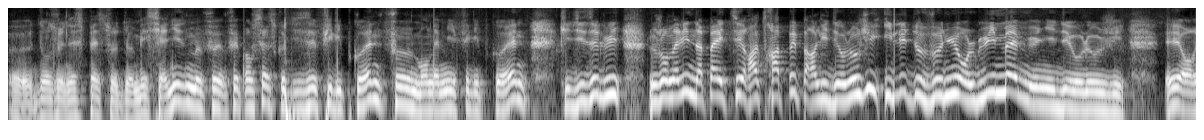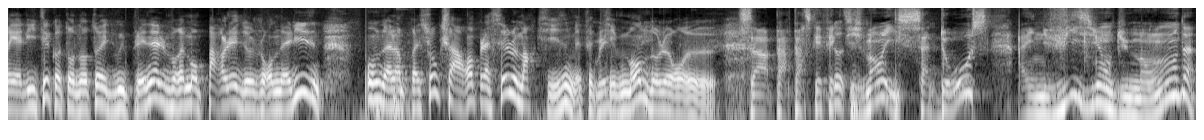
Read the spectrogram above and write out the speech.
dans une espèce de messianisme fait, fait, penser à ce que disait Philippe Cohen, feu mon ami Philippe Cohen, qui disait lui, le journalisme n'a pas été rattrapé par l'idéologie, il est devenu en lui-même une idéologie. Et en réalité, quand on entend Edoui Plenel vraiment parler de journalisme, on a l'impression que ça a remplacé le marxisme, effectivement, dans leur... Ça, parce que effectivement, il s'adosse à une vision du monde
